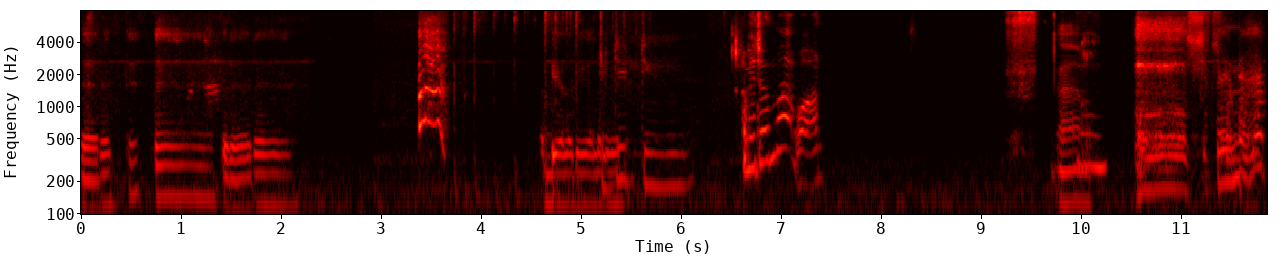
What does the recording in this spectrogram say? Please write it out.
Do-do-do. Have you done that one? Um, Oh, such a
